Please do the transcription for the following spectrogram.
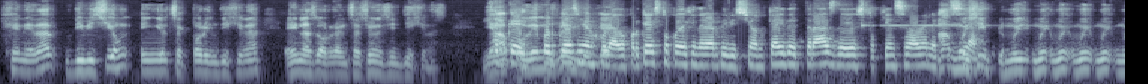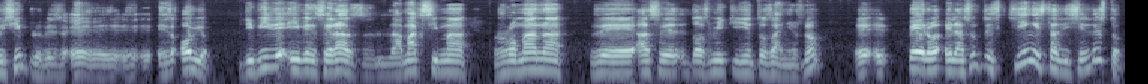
generar división en el sector indígena, en las organizaciones indígenas. Ya ¿Por qué, podemos ¿Por qué señor jurado? ¿Por qué esto puede generar división? ¿Qué hay detrás de esto? ¿Quién se va a beneficiar? Ah, muy simple, muy, muy, muy, muy, muy simple. Eh, es, obvio. Divide y vencerás, la máxima romana de hace 2500 años, ¿no? Eh, eh, pero el asunto es, ¿quién está diciendo esto?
